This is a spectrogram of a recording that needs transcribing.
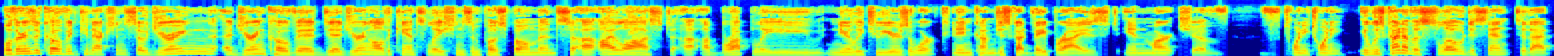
Well, there is a COVID connection. So during uh, during COVID, uh, during all the cancellations and postponements, uh, I lost uh, abruptly nearly two years of work and income. Just got vaporized in March of 2020. It was kind of a slow descent to that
